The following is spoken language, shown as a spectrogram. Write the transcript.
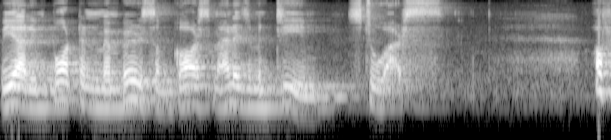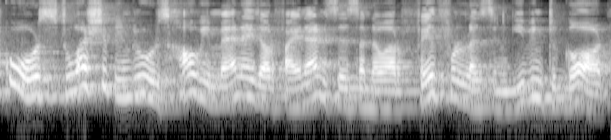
We are important members of God's management team, stewards. Of course, stewardship includes how we manage our finances and our faithfulness in giving to God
